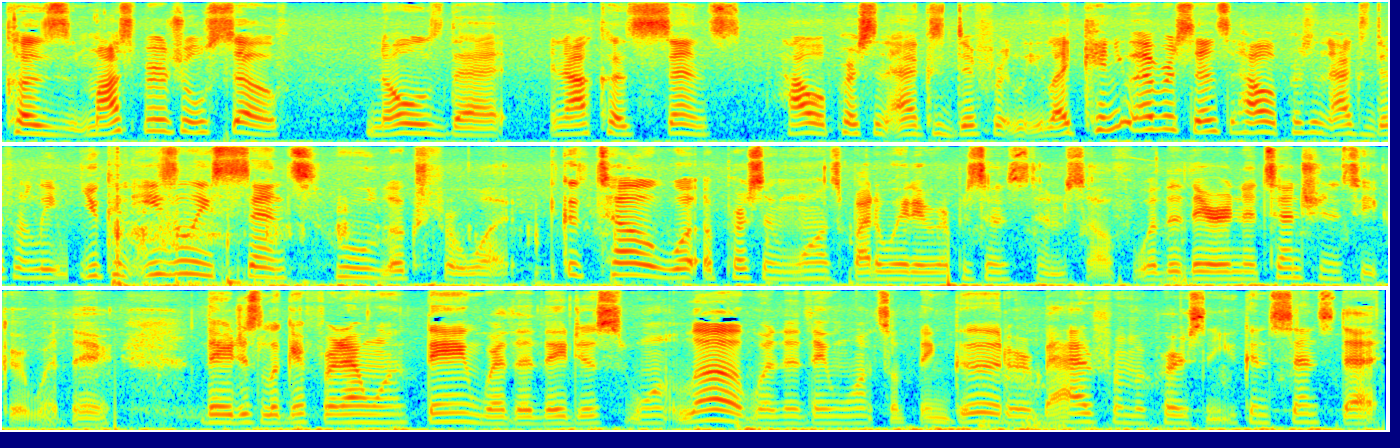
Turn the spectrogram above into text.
because my spiritual self knows that, and I could sense how a person acts differently. Like, can you ever sense how a person acts differently? You can easily sense who looks for what. You could tell what a person wants by the way they represent themselves. Whether they're an attention seeker, whether they're just looking for that one thing, whether they just want love, whether they want something good or bad from a person. You can sense that.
